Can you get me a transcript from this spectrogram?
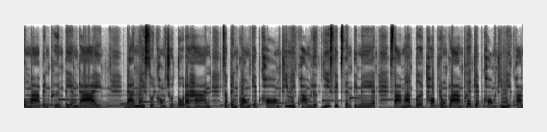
ลงมาเป็นพื้นเตียงได้ ด้านในสุดของชุดโต๊ะอาหาร จะเป็นกล่องเก็บของที่มีความลึก 20 เซนติเมตร สามารถเปิดท็อปตรงกลางเพื่อเก็บของที่มีความ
